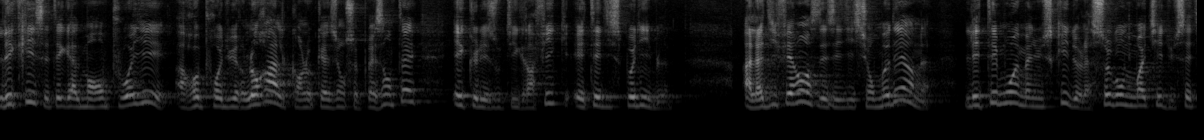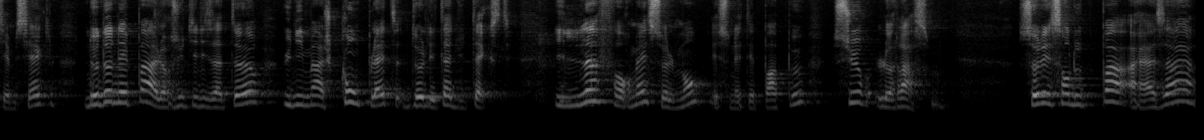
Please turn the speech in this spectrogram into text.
l'écrit s'est également employé à reproduire l'oral quand l'occasion se présentait et que les outils graphiques étaient disponibles. À la différence des éditions modernes, les témoins manuscrits de la seconde moitié du 7e siècle ne donnaient pas à leurs utilisateurs une image complète de l'état du texte. Ils l'informaient seulement, et ce n'était pas peu, sur le rasme. Ce n'est sans doute pas un hasard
